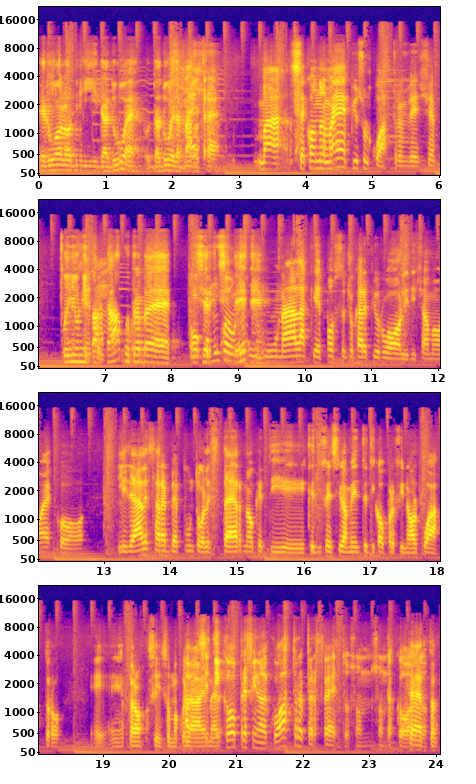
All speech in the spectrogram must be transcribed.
il ruolo di da 2 o da 2 da barra tre. Ma secondo me è più sul 4 invece. Quindi un Sì, Ibaka potrebbe o comunque un- un'ala che possa giocare più ruoli, diciamo, ecco. L'ideale sarebbe appunto l'esterno che, ti, che difensivamente ti copre fino al 4. E- però sì, insomma, quella Vabbè, se mer- ti copre fino al 4 è perfetto sono d'accordo certo.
